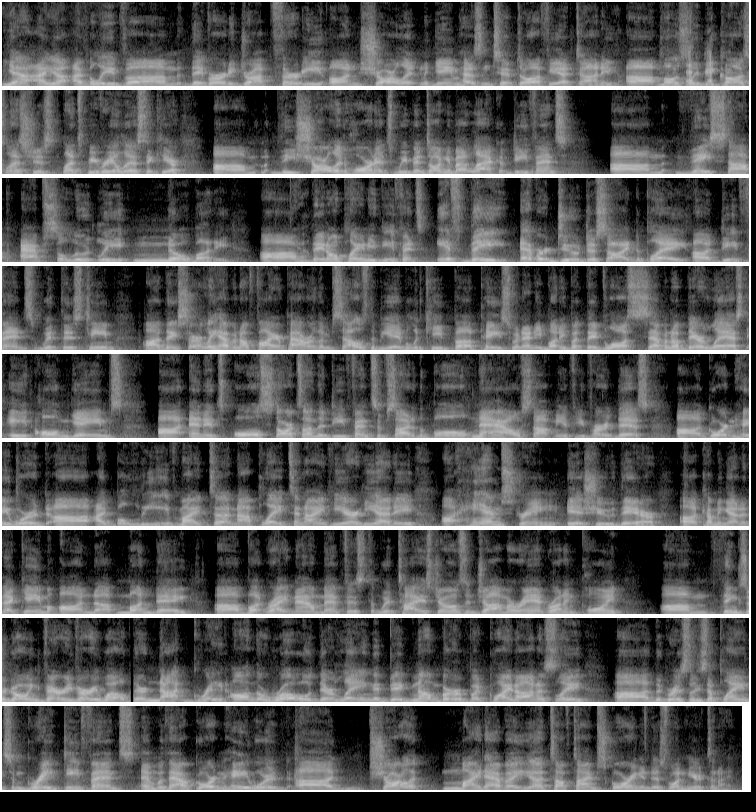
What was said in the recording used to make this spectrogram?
Yeah, I uh, I believe um, they've already dropped 30 on Charlotte, and the game hasn't tipped off yet, Donnie. Uh, mostly because let's just let's be realistic here. Um, the Charlotte Hornets, we've been talking about lack of defense. Um, they stop absolutely nobody. Um, yeah. They don't play any defense. If they ever do decide to play uh, defense with this team, uh, they certainly have enough firepower themselves to be able to keep uh, pace with anybody, but they've lost seven of their last eight home games. Uh, and it all starts on the defensive side of the ball. Now, stop me if you've heard this. Uh, Gordon Hayward, uh, I believe, might uh, not play tonight here. He had a, a hamstring issue there coming out of that game on Monday. but right now, Memphis with Tyus Jones and Ja Morant running point. Um, things are going very, very well. They're not great on the road. They're laying a big number, but quite honestly, uh, the Grizzlies are playing some great defense, and without Gordon Hayward, uh, Charlotte might have a, uh, tough time scoring in this one here tonight.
